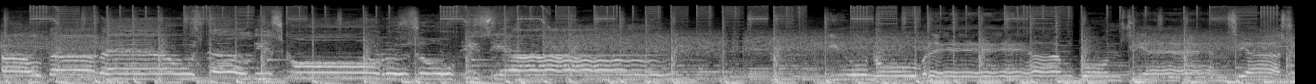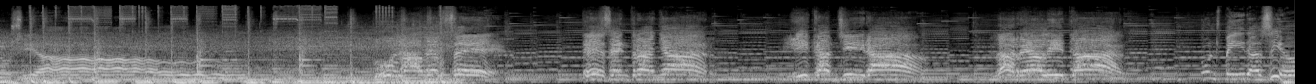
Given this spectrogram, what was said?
altaveus del discurs oficial. I un obrer amb consciència social. Desentrañar i capgirar la realitat. Conspiració.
